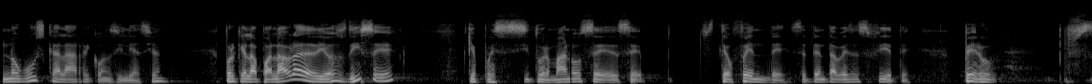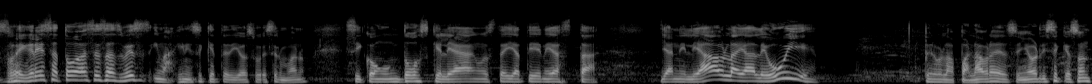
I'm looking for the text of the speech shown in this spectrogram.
No busca la reconciliación. Porque la palabra de Dios dice que pues si tu hermano se, te ofende 70 veces, fíjate, pero pues, regresa todas esas veces, imagínense qué tedioso es hermano. Si con un dos que le hagan usted ya tiene hasta, ya ni le habla, ya le huye pero la palabra del Señor dice que son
